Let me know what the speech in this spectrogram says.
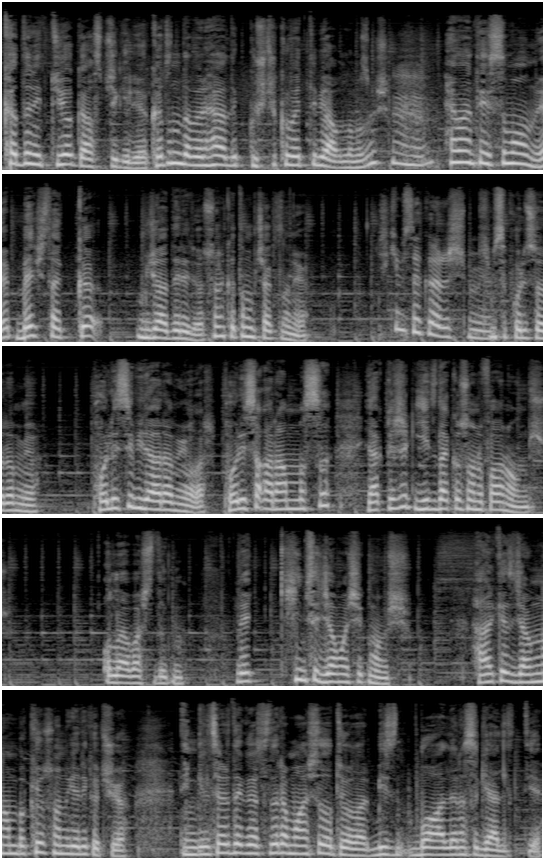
Kadın itiyor gaspçı geliyor. Kadın da böyle herhalde güçlü kuvvetli bir ablamızmış. Hı hı. Hemen teslim olmuyor. 5 dakika mücadele ediyor. Sonra kadın bıçaklanıyor. Hiç kimse karışmıyor. Kimse polis aramıyor. Polisi bile aramıyorlar. Polisi aranması yaklaşık 7 dakika sonra falan olmuş. Olay başladı. Ve kimse cama çıkmamış. Herkes camdan bakıyor sonra geri kaçıyor. İngiltere'de gazetelere manşet atıyorlar. Biz bu hale nasıl geldik diye.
